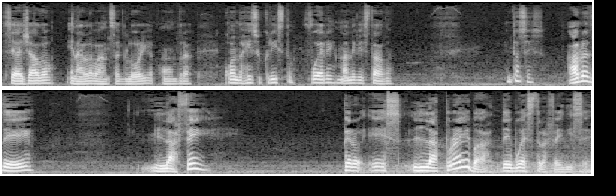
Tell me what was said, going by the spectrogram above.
sea hallado en alabanza, gloria, honra, cuando Jesucristo fuere manifestado. Entonces, habla de la fe, pero es la prueba de vuestra fe, dice.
